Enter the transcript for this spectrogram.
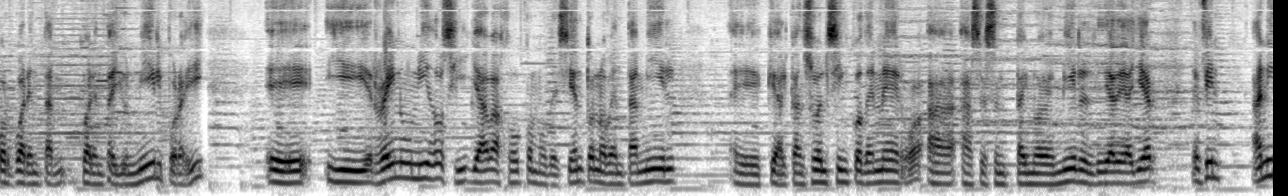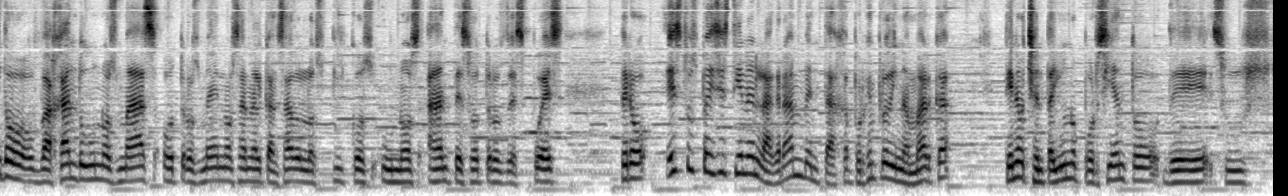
por 40, 41 mil por ahí. Eh, y Reino Unido sí ya bajó como de 190 mil, eh, que alcanzó el 5 de enero, a, a 69 mil el día de ayer. En fin, han ido bajando unos más, otros menos, han alcanzado los picos, unos antes, otros después. Pero estos países tienen la gran ventaja, por ejemplo, Dinamarca tiene 81% de sus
